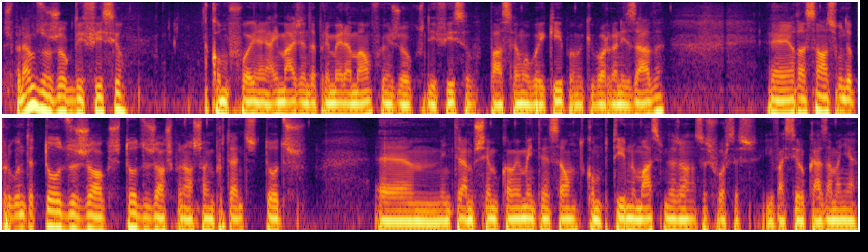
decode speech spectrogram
Esperamos um jogo difícil, como foi a imagem da primeira mão, foi um jogo difícil. Passa é uma boa equipa, uma equipa organizada. Eh, em relação à segunda pergunta, todos os jogos, todos os jogos para nós são importantes, todos. Um, ehm, entramos sempre com a mesma intenção de competir no máximo das nossas forças e vai ser o caso amanhã.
